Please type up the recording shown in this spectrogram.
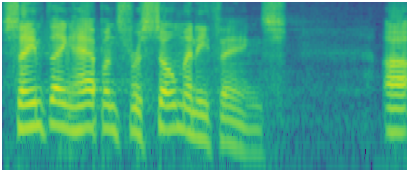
Same thing happens for so many things. Uh,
